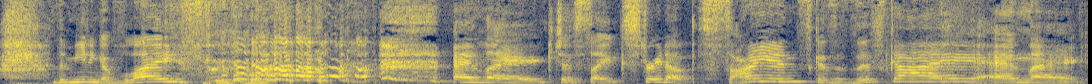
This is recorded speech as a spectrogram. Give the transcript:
the meaning of life. Mm-hmm. And like just like straight up science because of this guy. And like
